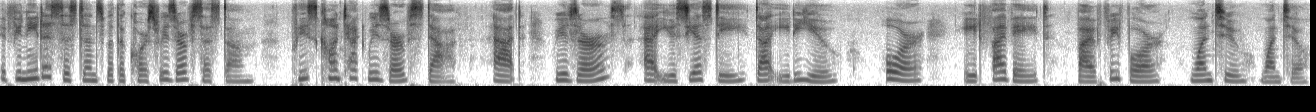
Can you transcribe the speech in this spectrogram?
If you need assistance with the course reserve system, please contact reserve staff at reserves at ucsd.edu or 858 534 1212.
